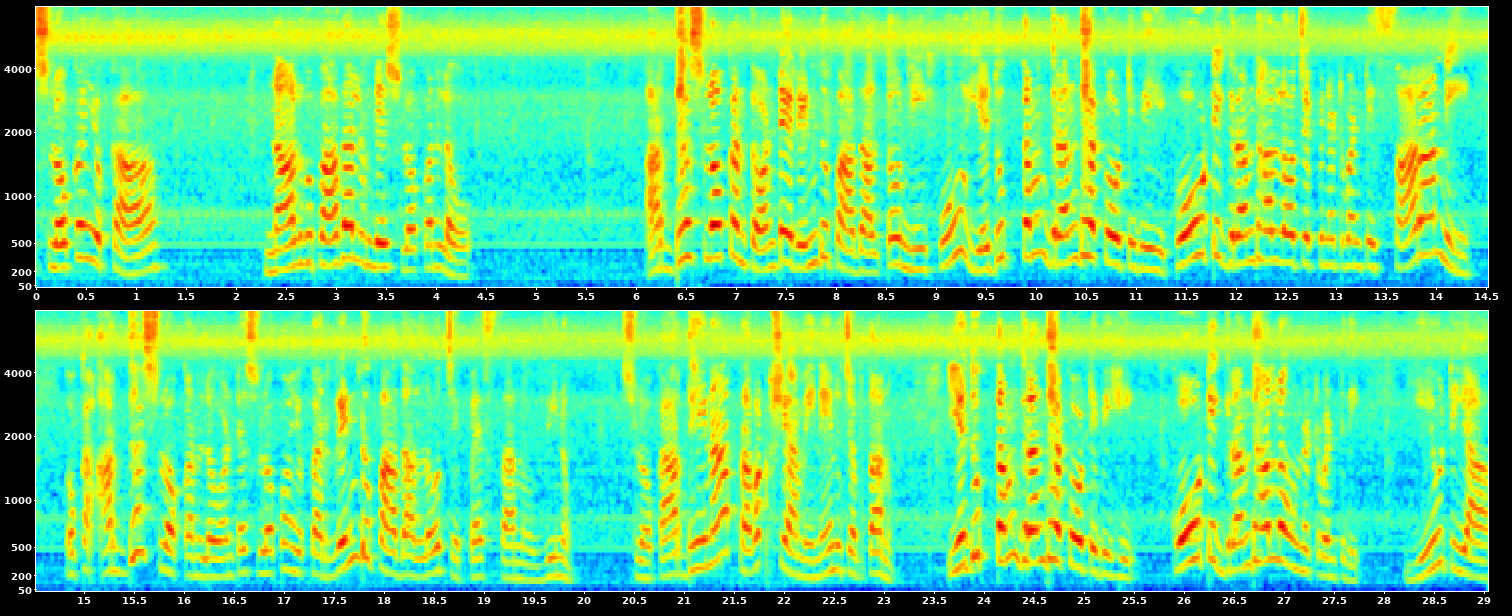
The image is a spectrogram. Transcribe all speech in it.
శ్లోకం యొక్క నాలుగు పాదాలుండే శ్లోకంలో అర్ధ శ్లోకంతో అంటే రెండు పాదాలతో నీకు ఎదుక్తం గ్రంథకోటివి కోటి గ్రంథాల్లో చెప్పినటువంటి సారాన్ని ఒక అర్ధ శ్లోకంలో అంటే శ్లోకం యొక్క రెండు పాదాల్లో చెప్పేస్తాను విను. శ్లోకార్థేన ప్రవక్ష్యామి నేను చెప్తాను ఎదుక్తం గ్రంథకోటివి కోటి గ్రంథాల్లో ఉన్నటువంటిది. ఏమిటి ఆ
